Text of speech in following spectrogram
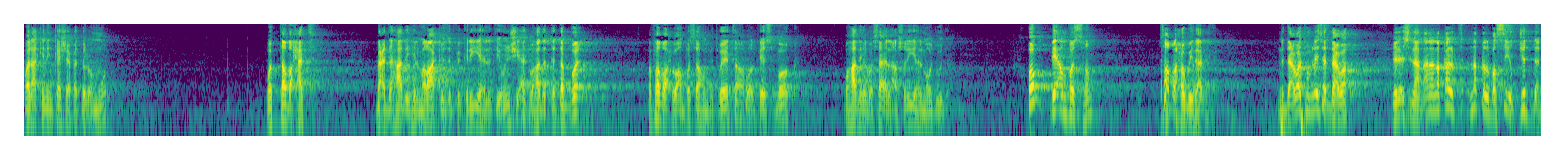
ولكن انكشفت الأمور واتضحت بعد هذه المراكز الفكرية التي أنشئت وهذا التتبع. ففضحوا أنفسهم في تويتر والفيسبوك وهذه الوسائل العصرية الموجودة. هم بأنفسهم صرحوا بذلك. أن دعوتهم ليست دعوة للإسلام. أنا نقلت نقل بسيط جدا.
